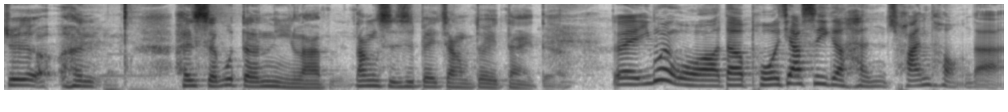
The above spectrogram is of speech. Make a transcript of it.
觉得很很舍不得你啦，当时是被这样对待的。对，因为我的婆家是一个很传统的，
